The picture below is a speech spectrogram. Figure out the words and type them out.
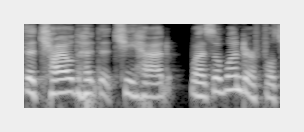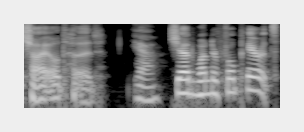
the childhood that she had was a wonderful childhood. Yeah. She had wonderful parents.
